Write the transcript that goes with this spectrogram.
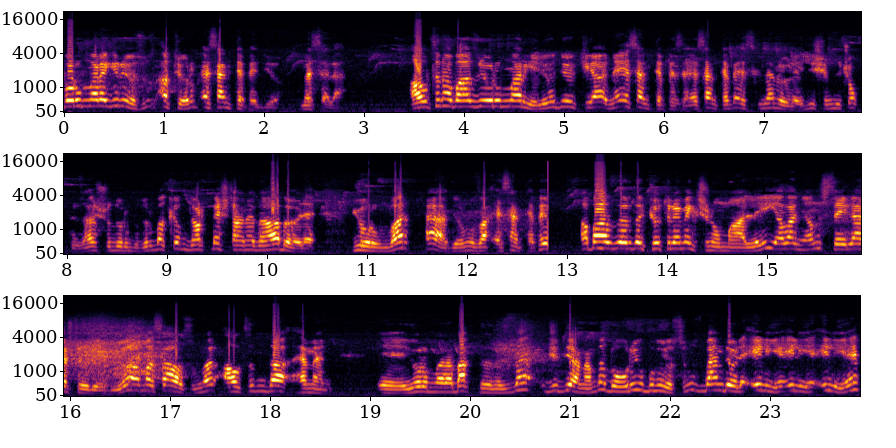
Forumlara giriyorsunuz atıyorum Esentepe diyor mesela. Altına bazı yorumlar geliyor. Diyor ki ya ne Esentepe'si? Esentepe eskiden öyleydi. Şimdi çok güzel. Şudur budur. Bakıyorum 4-5 tane daha böyle yorum var. Ha diyorum o zaman Esentepe. Ha bazıları da kötülemek için o mahalleyi yalan yanlış şeyler söylüyor ama sağ olsunlar altında hemen e, yorumlara baktığınızda ciddi anlamda doğruyu buluyorsunuz. Ben de öyle eliye eliye eliye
